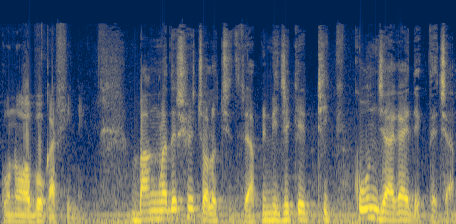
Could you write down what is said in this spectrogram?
কোনো অবকাশই নেই। বাংলাদেশের চলচ্চিত্রে আপনি নিজেকে ঠিক কোন জায়গায় দেখতে চান?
